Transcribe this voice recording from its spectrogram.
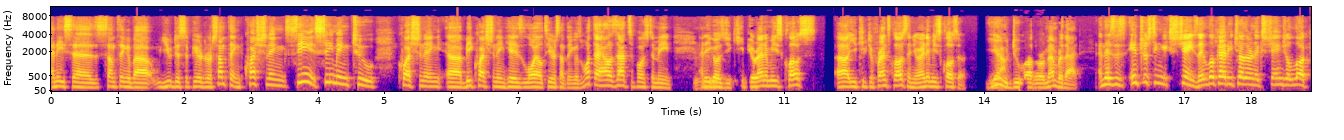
and he says something about you disappeared or something, questioning, see, seeming to questioning, uh, be questioning his loyalty or something. He goes, "What the hell is that supposed to mean?" Mm-hmm. And he mm-hmm. goes, "You keep your enemies close, uh, you keep your friends close, and your enemies closer. You yeah. do well to remember that." And there's this interesting exchange. They look at each other and exchange a look,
